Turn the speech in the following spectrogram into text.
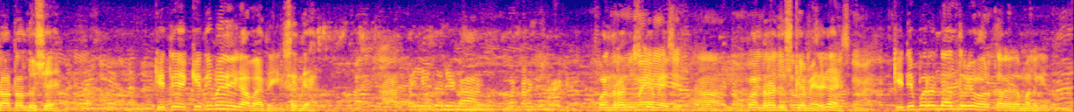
दाताला दुसरे आहे. किती किती महिने आता ही सध्या? पंधरा दिवस कमी आहे. हा पंधरा दिवस कमी आहे काय. कितीपर्यंत आलं तर व्यवहार करायचा मला किती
